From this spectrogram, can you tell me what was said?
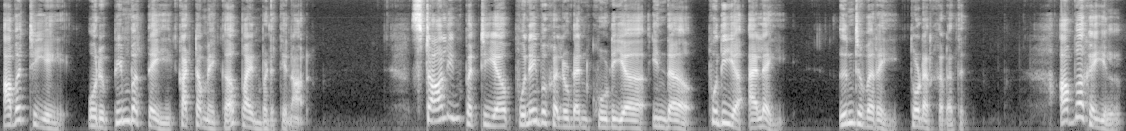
அவற்றையே ஒரு பிம்பத்தை கட்டமைக்க பயன்படுத்தினார். ஸ்டாலின் பற்றிய புனைவுகளுடன் கூடிய இந்த புதிய அலை இன்று வரை தொடர்கிறது. அவ்வகையில்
